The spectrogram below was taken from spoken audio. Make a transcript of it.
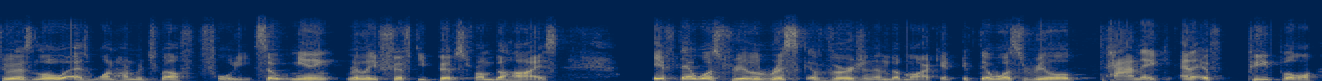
to as low as 112.40. So meaning really 50 pips from the highs if there was real risk aversion in the market, if there was real panic, and if people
